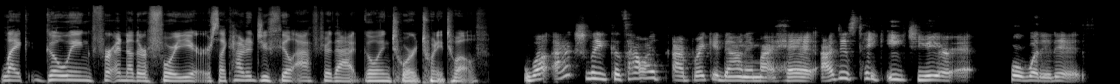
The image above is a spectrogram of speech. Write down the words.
like going for another four years? Like how did you feel after that going toward 2012? Well, actually, because how I, I break it down in my head, I just take each year for what it is.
